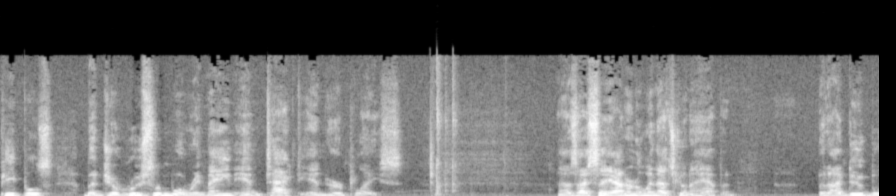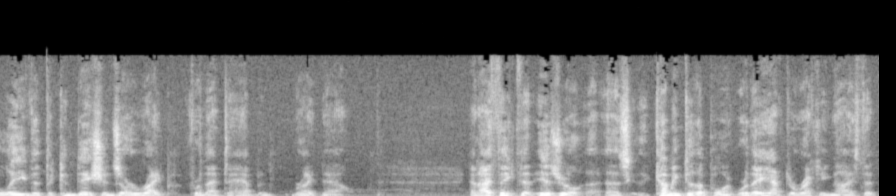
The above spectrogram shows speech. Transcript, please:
peoples, but Jerusalem will remain intact in her place. Now, as I say, I don't know when that's going to happen, but I do believe that the conditions are ripe for that to happen right now. And I think that Israel is coming to the point where they have to recognize that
